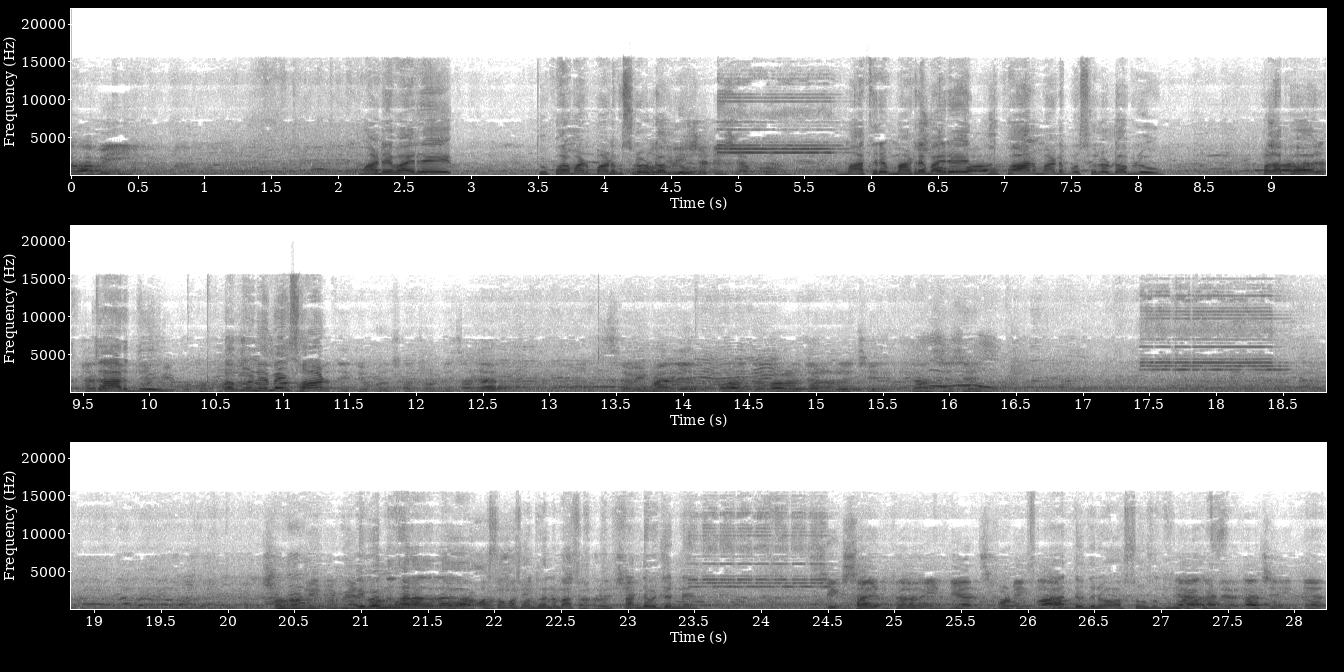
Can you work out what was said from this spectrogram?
আগামী মাঠে বাইরে তুফান মাঠ মাঠে ষোলো ডব্লু মাঠের মাঠে বাইরে তুফান মাঠে পর ষোলো ডব্লু ফলাফল চার দুই। জিপি, প্রথম ডব্লু নেমেই শট। দ্বিতীয় পুরস্কার চল্লিশ হাজার। সেমিফাইনালে পরাজিত দলের জন্য রয়েছে জার্সি সেট ষোলোটি টিমের দিবেন্দু ধারা দাদা অসংখ্য অসংখ্য ধন্যবাদ সাথ দেওয়ার জন্য। সিক্স সাইড খেলা ইন্ডিয়ান স্পোর্টিং ক্লাব সাথ দেওয়ার জন্য অসংখ্য ধন্যবাদ। কাছে ইন্ডিয়ান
